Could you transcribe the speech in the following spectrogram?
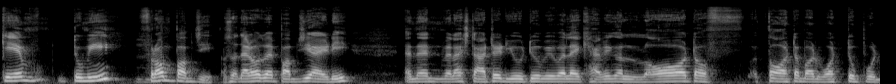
came to me from PUBG. So that was my PUBG ID. And then when I started YouTube, we were like having a lot of thought about what to put.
